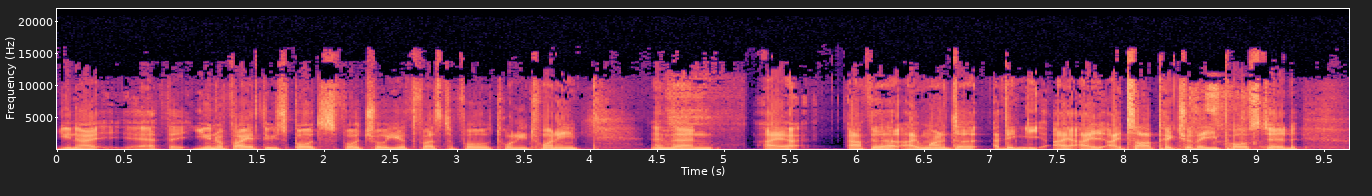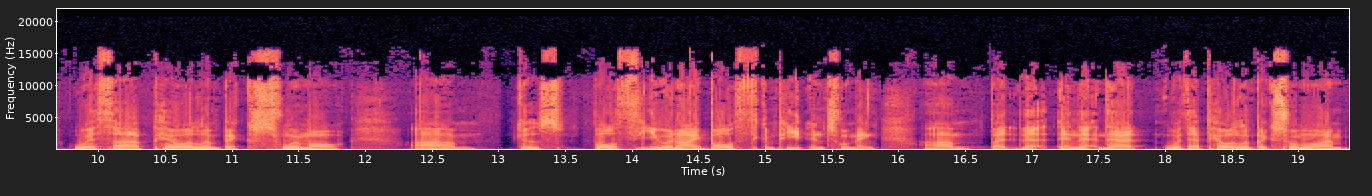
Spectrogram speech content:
Unite at the United Through Sports Virtual Youth Festival 2020? And then I uh, after that I wanted to. I think I I, I saw a picture that you posted with uh, Paralympic swimmer because. both you and I both compete in swimming, um, but that and that, that with that Paralympic swimmer, I'm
